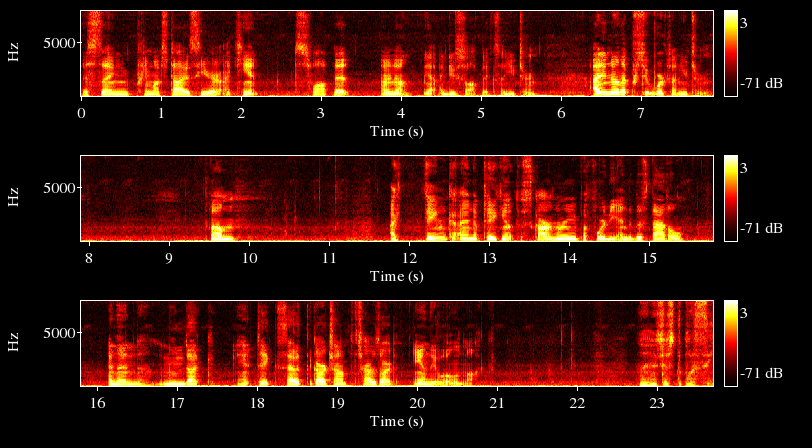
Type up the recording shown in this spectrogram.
This thing pretty much dies here. I can't swap it. I don't know. Yeah, I do swap it because I U-turn. I didn't know that Pursuit worked on U-turn. Um, I think I end up taking out the Skarmory before the end of this battle. And then Moonduck takes out the Garchomp, the Charizard, and the Alolan. And then it's just the Blissey.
